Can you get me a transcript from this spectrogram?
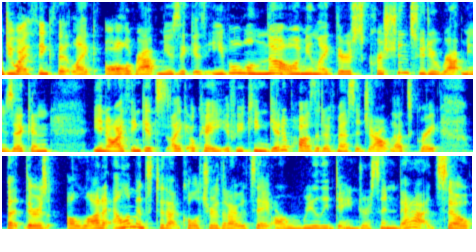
do I think that like all rap music is evil? Well, no. I mean, like there's Christians who do rap music and you know, I think it's like okay, if you can get a positive message out, that's great, but there's a lot of elements to that culture that I would say are really dangerous and bad. So,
